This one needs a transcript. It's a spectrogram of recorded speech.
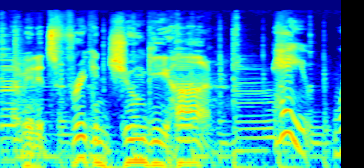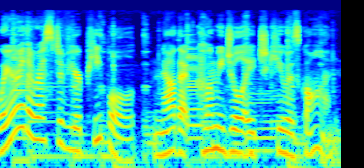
I mean, it's freaking Joon-gi Han. Hey, where are the rest of your people now that Geomijul HQ is gone?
